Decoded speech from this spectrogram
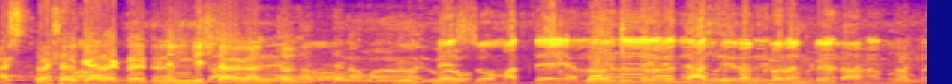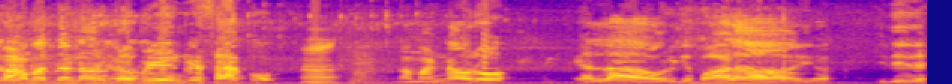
ಅಷ್ಟ್ ಸ್ಪೆಷಲ್ ಕ್ಯಾರೆಕ್ಟರ್ ಐತೆ ನಿಮ್ಗೆ ಇಷ್ಟ ಆಗಂತದ್ದು ಮತ್ತೆ ನಮ್ಮ ಇವ್ರು, ಕ್ಯೂಟ್ನೆಸ್ ಮತ್ತೆ ಎಲ್ಲ ಇದ್ರ ತರ ಜಾಸ್ತಿ ರಂಕು ರಂಕು ಇಲ್ಲ. ನಮ್ ಕಾಮತ್ತಣ್ಣವ್ರು ಗಬ್ರಿ ಅಂದ್ರೆ ಸಾಕು. ಹಾ. ನಮ್ಮ ಅಣ್ಣವ್ರು ಎಲ್ಲ ಅವ್ರಿಗೆ ಬಹಳ ಇದಿದೆ.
